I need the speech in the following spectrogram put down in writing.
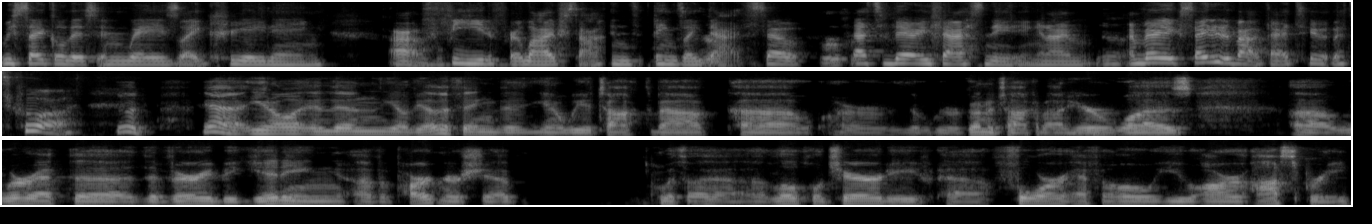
recycle this in ways like creating uh, feed for livestock and things like yeah. that. So Perfect. that's very fascinating, and I'm yeah. I'm very excited about that too. That's cool. Good. Yeah, you know, and then you know the other thing that you know we had talked about, uh, or that we were going to talk about here was uh, we're at the the very beginning of a partnership with a, a local charity, uh, for F O U R Osprey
